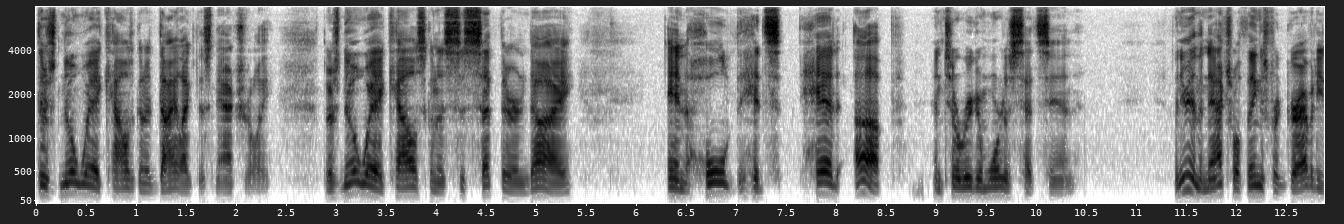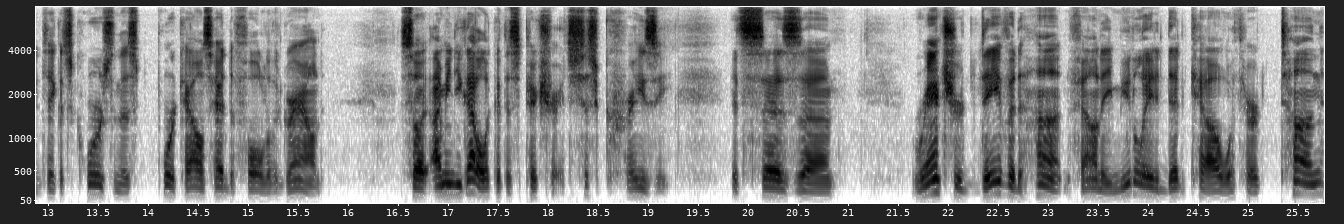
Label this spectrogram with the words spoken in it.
There's, no way a cow's going to die like this naturally. There's no way a cow's going to sit there and die and hold its head up until rigor mortis sets in. And even the natural thing is for gravity to take its course and this poor cow's head to fall to the ground. So, I mean, you got to look at this picture. It's just crazy. It says uh, Rancher David Hunt found a mutilated dead cow with her tongue,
